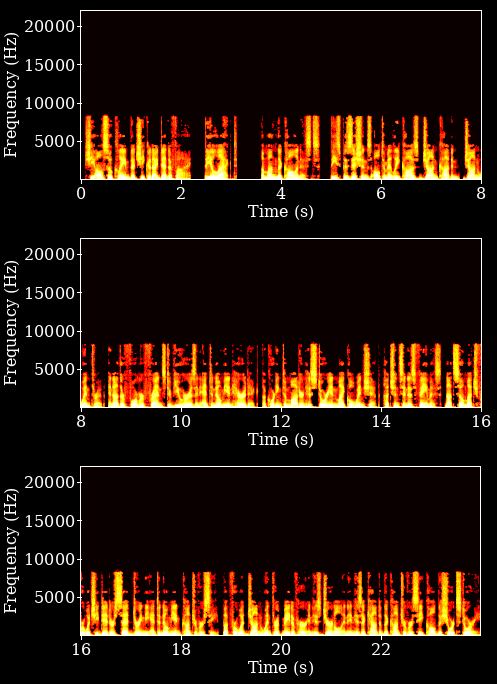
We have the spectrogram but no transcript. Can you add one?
She also claimed that she could identify the elect among the colonists. These positions ultimately caused John Cotton, John Winthrop, and other former friends to view her as an antinomian heretic. According to modern historian Michael Winship, Hutchinson is famous, not so much for what she did or said during the antinomian controversy, but for what John Winthrop made of her in his journal and in his account of the controversy called The Short Story.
